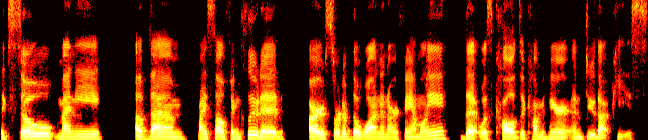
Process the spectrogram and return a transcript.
Like so many of them, myself included, are sort of the one in our family that was called to come here and do that piece.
